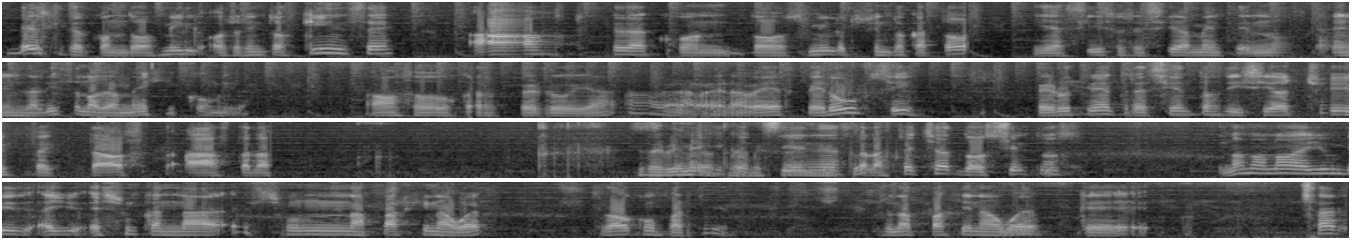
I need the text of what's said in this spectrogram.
Bélgica con 2.815, Austria con 2.814 y así sucesivamente. No, en la lista no había México, mira. Vamos a buscar Perú ya. A ver, a ver, a ver. Perú, sí. Perú tiene 318 infectados hasta la ¿Estás viendo la México tiene hasta la fecha 200. No, no, no, hay un video, hay- es un canal, es una página web. Te lo voy a compartir. Es una página web que sale.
